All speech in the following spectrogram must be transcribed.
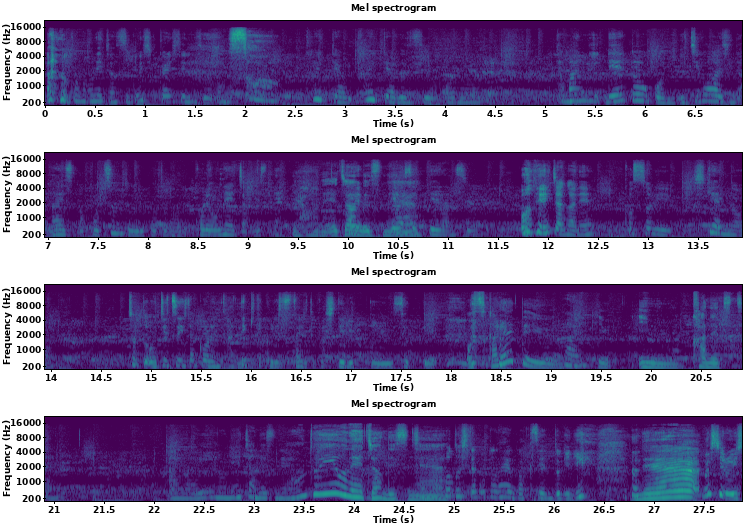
あのこのお姉ちゃんすごいしっかりしてるんですよ。そう。書いてある書いてあるんですよ。あのたまに冷凍庫にいちご味のアイスがポツンといることがある。これお姉ちゃんですね。いやお姉ちゃんですこれペア設ね定なんですよお姉ちゃんがねこっそり試験のちょっと落ち着いた頃に買ってきてくれてたりとかしてるっていう設定。お疲れっていうはい。意味も兼ねつつあらいいお姉ちゃんですね。本当いいお姉ちゃんですそんなねことしたことないよ学生の時に。ねえ。むしろ一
